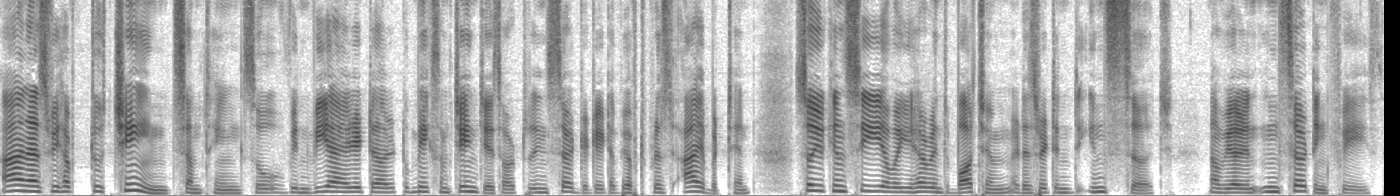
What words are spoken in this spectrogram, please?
and as we have to change something so in VI editor to make some changes or to insert the data we have to press the I button. So you can see over here in the bottom it is written the insert. Now we are in inserting phase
